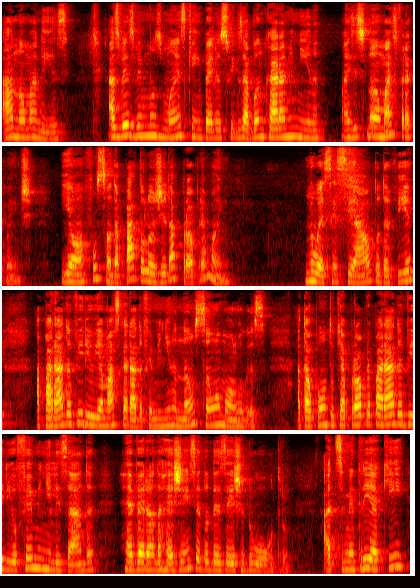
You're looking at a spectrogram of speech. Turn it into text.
anomalias. Às vezes vemos mães que impelem os filhos a bancar a menina, mas isso não é o mais frequente e é uma função da patologia da própria mãe. No essencial, todavia, a parada viril e a mascarada feminina não são homólogas, a tal ponto que a própria parada viril feminilizada, reverando a regência do desejo do outro. A dissimetria aqui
